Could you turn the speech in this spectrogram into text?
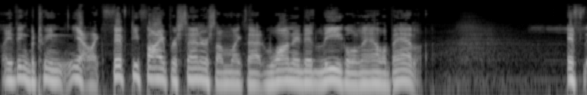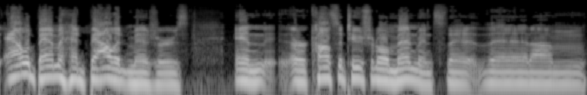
I think between, yeah, like 55% or something like that wanted it legal in Alabama. If Alabama had ballot measures and, or constitutional amendments that, that, um,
